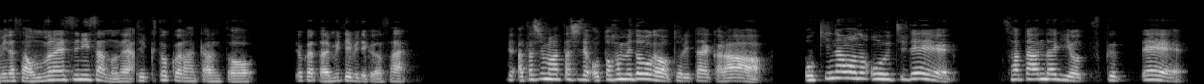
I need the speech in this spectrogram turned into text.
皆さん、オムライス兄さんのね、TikTok のアカウント、よかったら見てみてください。で、私も私で音ハメ動画を撮りたいから、沖縄のお家で、サタンダギを作って、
